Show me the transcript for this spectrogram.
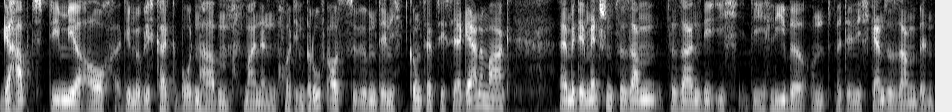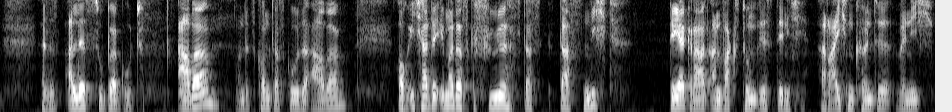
gehabt, die mir auch die Möglichkeit geboten haben, meinen heutigen Beruf auszuüben, den ich grundsätzlich sehr gerne mag. Äh, mit den Menschen zusammen zu sein, die ich, die ich liebe und mit denen ich gern zusammen bin. Es ist alles super gut. Aber, und jetzt kommt das große Aber, auch ich hatte immer das Gefühl, dass das nicht der Grad an Wachstum ist, den ich erreichen könnte, wenn ich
